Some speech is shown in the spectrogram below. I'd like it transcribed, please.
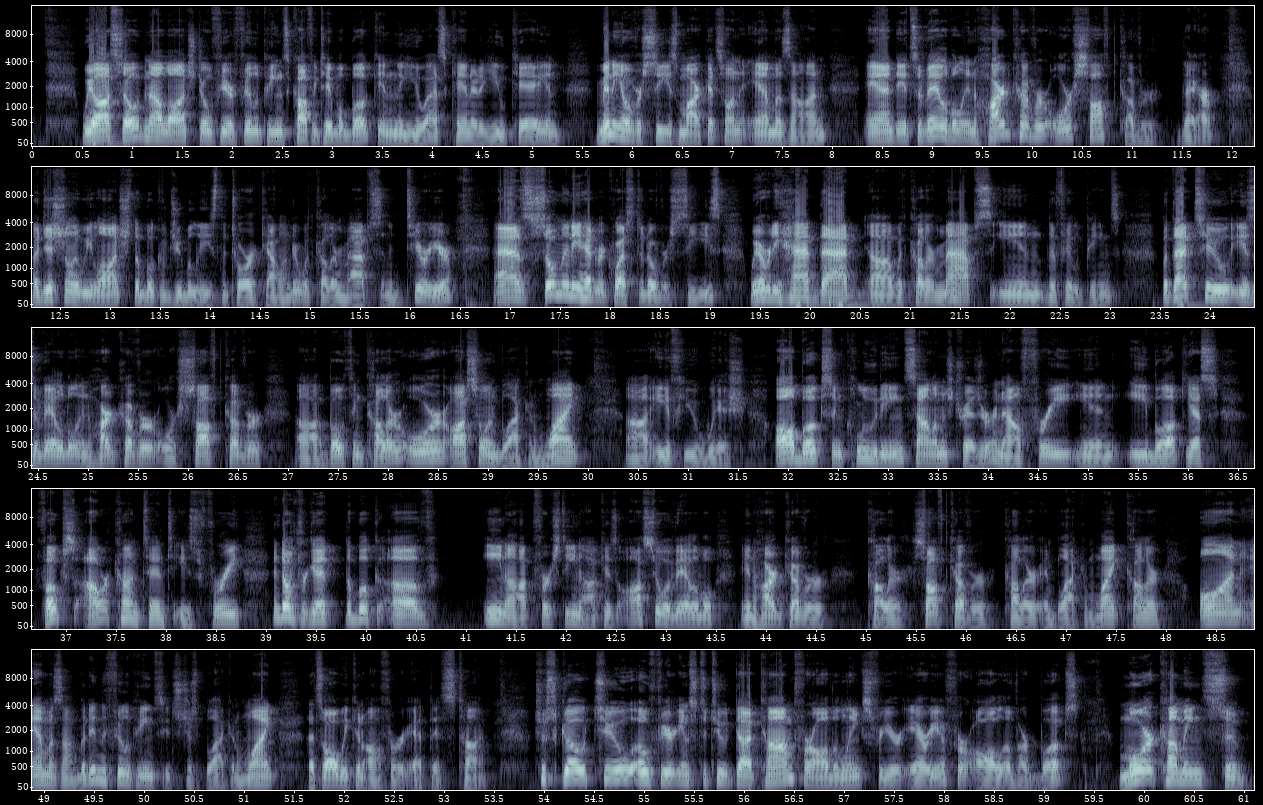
We also have now launched Ophir Philippines Coffee Table Book in the US, Canada, UK, and many overseas markets on Amazon, and it's available in hardcover or softcover there. Additionally, we launched the Book of Jubilees, the Torah calendar, with color maps and interior. As so many had requested overseas, we already had that uh, with color maps in the Philippines. But that too is available in hardcover or softcover, uh, both in color or also in black and white, uh, if you wish. All books, including Solomon's Treasure, are now free in ebook. Yes, folks, our content is free. And don't forget, the book of Enoch, First Enoch, is also available in hardcover color, softcover color, and black and white color on Amazon. But in the Philippines, it's just black and white. That's all we can offer at this time. Just go to ophirinstitute.com for all the links for your area for all of our books. More coming soon.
